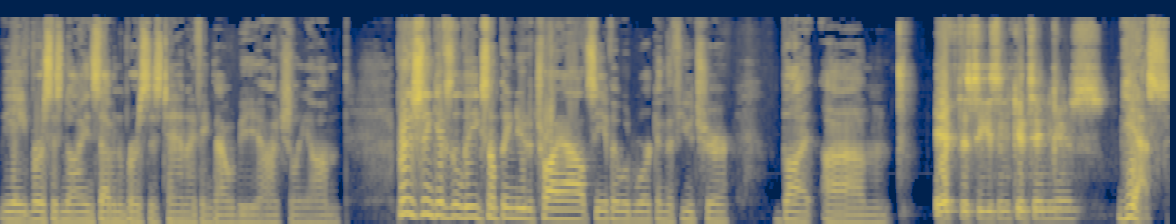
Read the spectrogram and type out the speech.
the eight versus nine, seven versus ten. I think that would be actually um, pretty interesting. Gives the league something new to try out, see if it would work in the future. But um, If the season continues, yes,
